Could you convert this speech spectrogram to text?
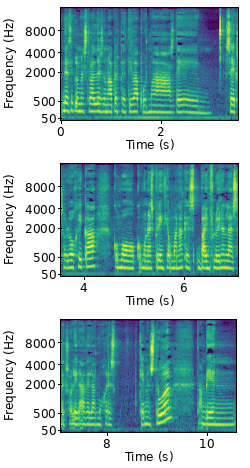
del ciclo menstrual desde una perspectiva pues más de sexológica, como, como una experiencia humana que va a influir en la sexualidad de las mujeres que menstruan, también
